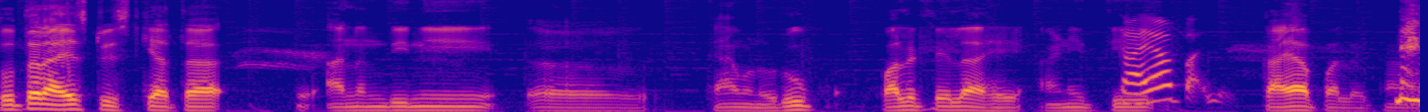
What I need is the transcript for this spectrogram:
तो तर आहेच ट्विस्ट की आता आनंदीनी अ, काय म्हणू रूप पालटलेलं आहे आणि ती काया पालट. काया पालट हां.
